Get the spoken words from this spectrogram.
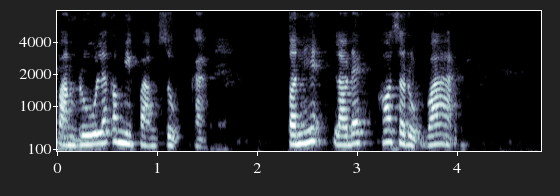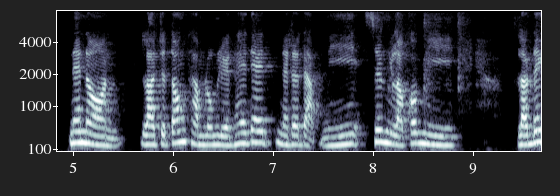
ความรู้แล้วก็มีความสุขค่ะ ตอนนี้เราได้ข้อสรุปว่าแน่นอน เราจะต้องทำโรงเรียนให้ได้ในระดับนี้ ซึ่งเราก็มีเราได้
